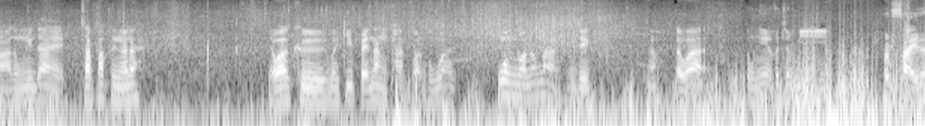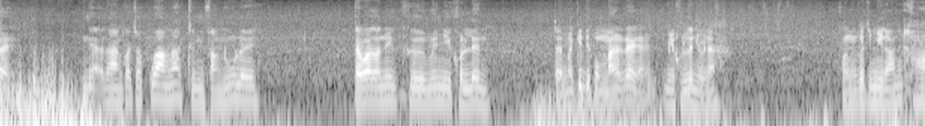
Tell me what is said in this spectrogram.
มาตรงนี้ได้สักพักหนึ่งแล้วนะ แต่ว่าคือเมื่อกี้ไปนั่งพักก่อนเพราะว่าง่วงนอนมากๆจริงๆนะแต่ว่าตรงนี้ก็จะมีรถไฟด้วย เนี่ยรางก็จะกว้างนะถึงฝั่งนู้นเลย แต่ว่าตอนนี้คือไม่มีคนเล่น แต่เมื่อกี้ที่ผมมาแรกๆเนี่ยมีคนเล่นอยู่นะฝั่งนู้นก็จะมีร้านค้า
